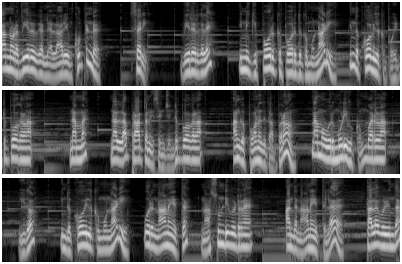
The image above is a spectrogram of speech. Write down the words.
தன்னோட வீரர்கள் எல்லாரையும் கூப்பிட்டுண்டு சரி வீரர்களே இன்னைக்கு போருக்கு போறதுக்கு முன்னாடி இந்த கோவிலுக்கு போயிட்டு போகலாம். நம்ம நல்லா பிரார்த்தனை செஞ்சுட்டு போகலாம். அங்க போனதுக்கு அப்புறம் நம்ம ஒரு முடிவுக்கும் வரலாம். இதோ இந்த கோவிலுக்கு முன்னாடி ஒரு நாணயத்தை நான் சுண்டி விடுறேன். அந்த நாணயத்துல தலை விழுந்தா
